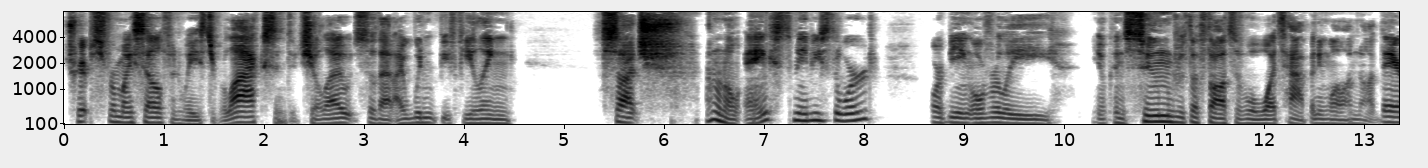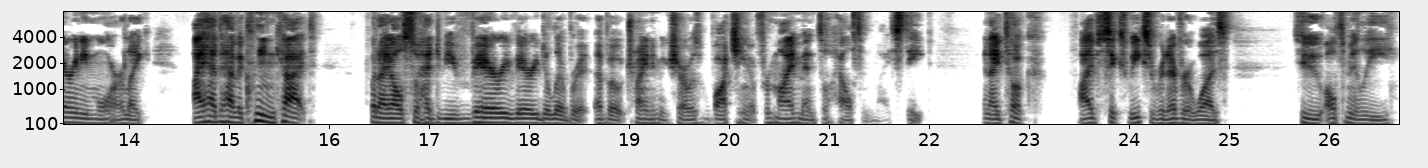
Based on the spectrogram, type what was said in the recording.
trips for myself and ways to relax and to chill out so that I wouldn't be feeling such, I don't know, angst maybe is the word, or being overly, you know, consumed with the thoughts of, well, what's happening while I'm not there anymore. Like I had to have a clean cut, but I also had to be very, very deliberate about trying to make sure I was watching it for my mental health and my state. And I took five, six weeks or whatever it was to ultimately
